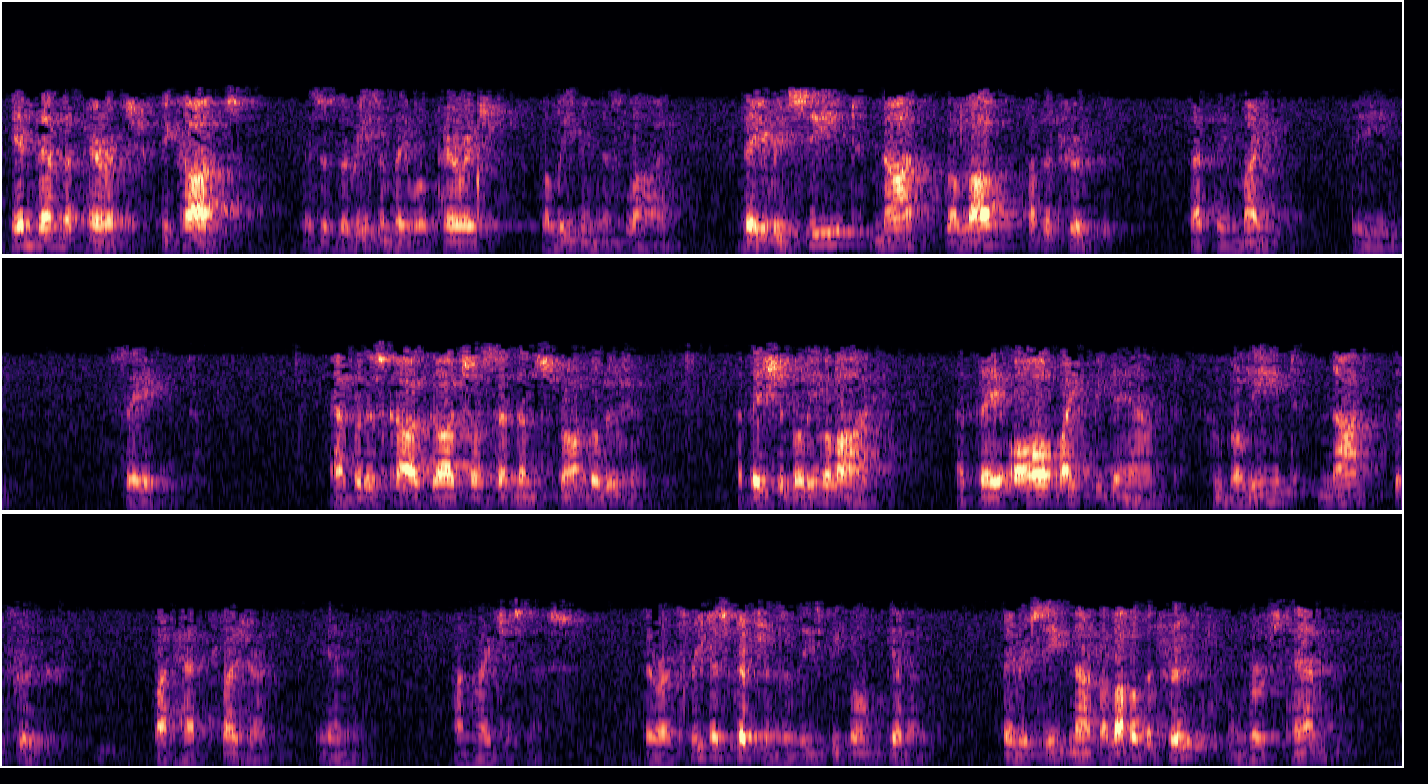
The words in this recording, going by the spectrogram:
in them that perish, because this is the reason they will perish, believing this lie. They received not the love of the truth, that they might be saved. And for this cause God shall send them strong delusion, that they should believe a lie, that they all might be damned, who believed not the truth, but had pleasure in unrighteousness. There are three descriptions of these people given. They received not the love of the truth, in verse 10.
